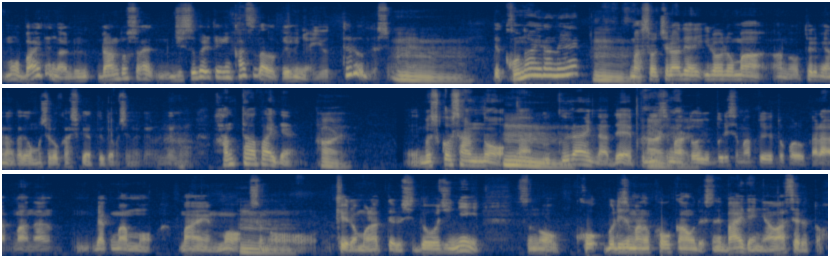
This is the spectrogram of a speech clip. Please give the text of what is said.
もうバイデンがランドスライド地滑り的に勝つだろうというふうには言ってるんですよね。うん。でこの間ね、うん、まあ、そちらでいろいろ、まあ、あのテレビやなんかで面白おかしくやってるかもしれないけどね、ハンター・バイデン、はい、息子さんのがウクライナでプリスマという、はいはい、ブリスマというところから、まあ、何百万も万円もその給料もらってるし同時にそのブリスマの高官をですねバイデンに会わせると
